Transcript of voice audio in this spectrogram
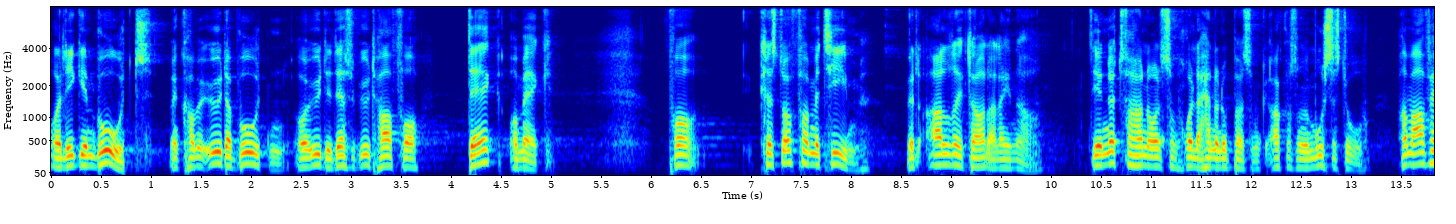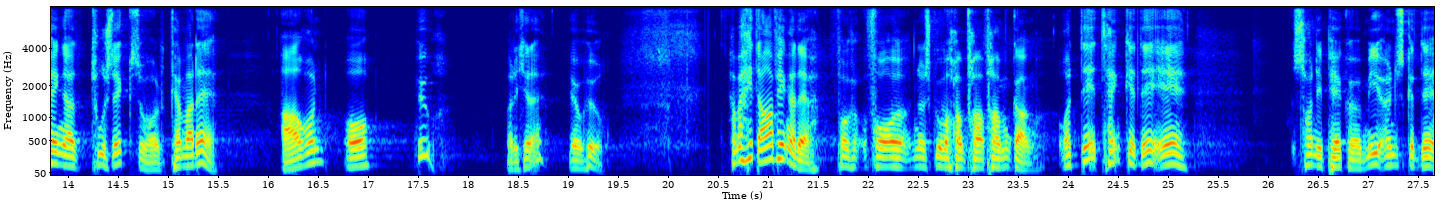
og ligge i en bot, men komme ut av boten og ut i det som Gud har for deg og meg. For Kristoffer med team vil aldri klare det alene. De er nødt for å ha noen som holder hendene oppe, akkurat som Moses sto. Han var avhengig av to stykker som holdt. Hvem var det? Aron og Hur. Var det ikke det? Jo, Hur. Han var helt avhengig av det for, for når det skulle være framgang. Og det tenker jeg det er sånn i PKU. Vi ønsker det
